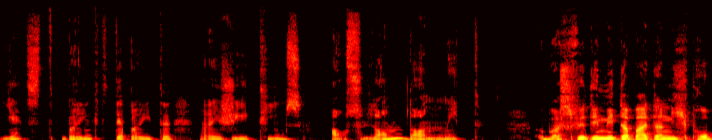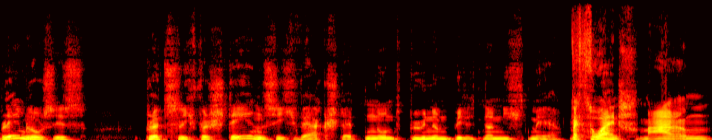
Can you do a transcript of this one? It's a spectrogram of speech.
Jetzt bringt der Brite Regie-Teams aus London mit. Was für die Mitarbeiter nicht problemlos ist. Plötzlich verstehen sich Werkstätten und Bühnenbildner nicht mehr. Was so ein Schmarrn.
